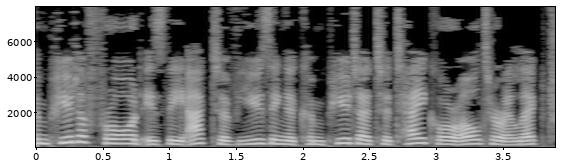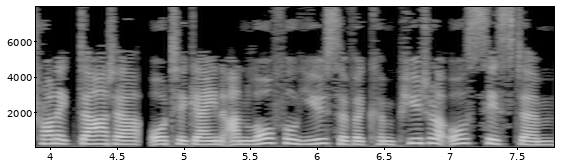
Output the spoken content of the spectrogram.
Computer fraud is the act of using a computer to take or alter electronic data, or to gain unlawful use of a computer or system.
